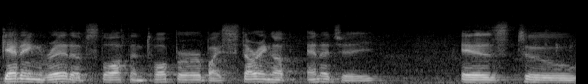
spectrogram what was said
getting rid of sloth and torpor by stirring up energy is to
